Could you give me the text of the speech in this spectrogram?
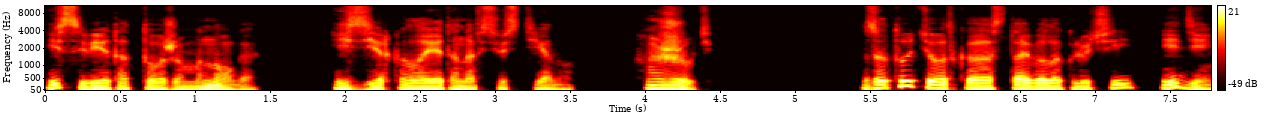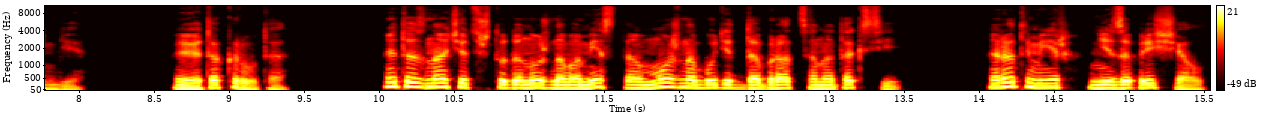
и света тоже много, и зеркало это на всю стену. Жуть. Зато тетка оставила ключи и деньги. Это круто. Это значит, что до нужного места можно будет добраться на такси. Ратмир не запрещал,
